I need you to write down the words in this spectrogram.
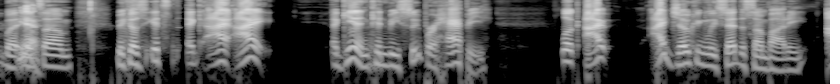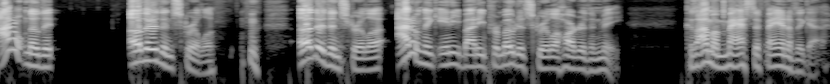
but Yeah. it's um because it's like, I I again can be super happy. Look, I I jokingly said to somebody, I don't know that other than Skrilla, other than Skrilla, I don't think anybody promoted Skrilla harder than me because I'm a massive fan of the guy.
